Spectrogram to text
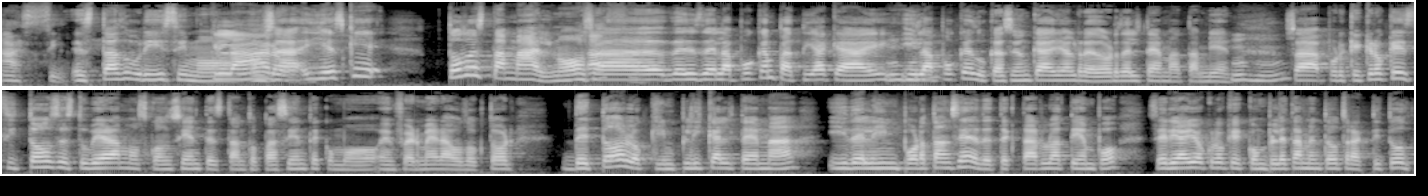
Así. Está durísimo. Claro. O sea, y es que todo está mal, ¿no? O sea, desde la poca empatía que hay y la poca educación que hay alrededor del tema también. O sea, porque creo que si todos estuviéramos conscientes, tanto paciente como enfermera o doctor, de todo lo que implica el tema y de la importancia de detectarlo a tiempo, sería yo creo que completamente otra actitud.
